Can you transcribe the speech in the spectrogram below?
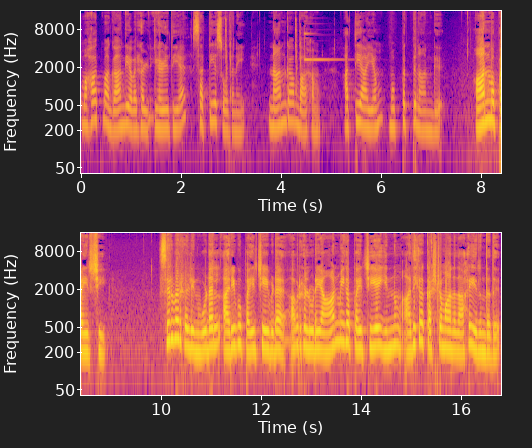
மகாத்மா காந்தி அவர்கள் எழுதிய சத்திய சோதனை நான்காம் பாகம் அத்தியாயம் முப்பத்து நான்கு. ஆன்ம பயிற்சி. சிறுவர்களின் உடல் அறிவு பயிற்சியை விட அவர்களுடைய ஆன்மீக பயிற்சியே இன்னும் அதிக கஷ்டமானதாக இருந்தது.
